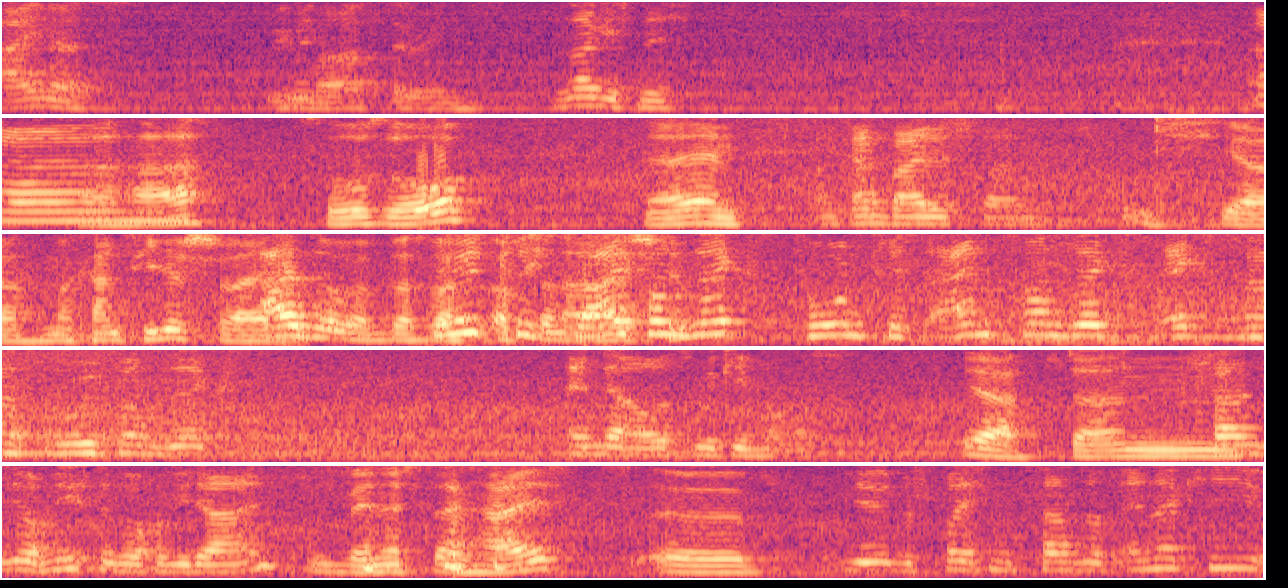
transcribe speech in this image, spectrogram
eines Remasterings? Sage ich nicht. Ähm, Aha, so, so. Dann, Man kann beide schreiben. ja, man kann vieles schreiben. Also, das, Bild ob's kriegt dann 2 alles von stimmt- 6, Ton kriegt 1 von 6, Extras 0 von 6. Ende aus Mickey Mouse. Ja, dann, Schalten Sie auch nächste Woche wieder ein. wenn es dann heißt, äh, Wir besprechen Sons of Anarchy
